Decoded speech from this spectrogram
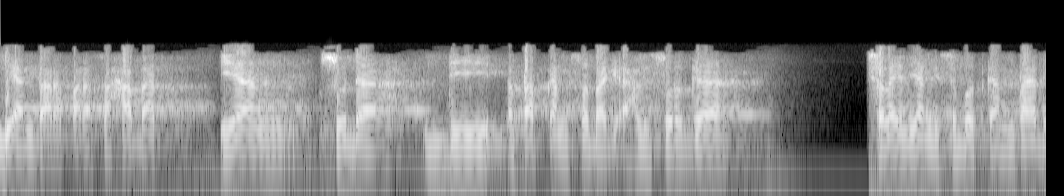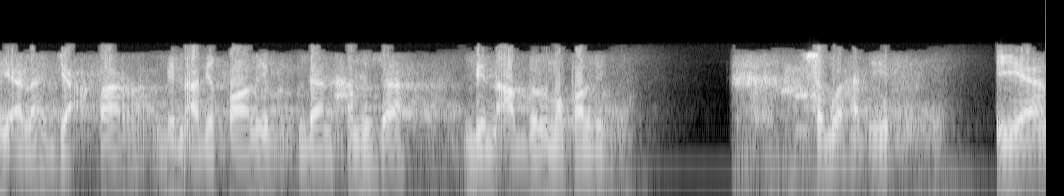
Di antara para sahabat yang sudah ditetapkan sebagai ahli surga, selain yang disebutkan tadi adalah Ja'far bin Abi Talib dan Hamzah bin Abdul Muttalib sebuah hadis yang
